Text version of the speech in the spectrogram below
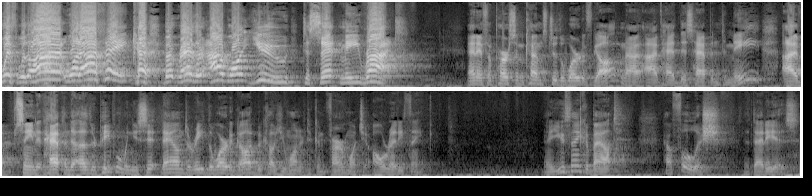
with what I, what I think, but rather I want you to set me right. And if a person comes to the Word of God, and I, have had this happen to me, I've seen it happen to other people when you sit down to read the Word of God because you want it to confirm what you already think. Now, you think about how foolish that that is.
